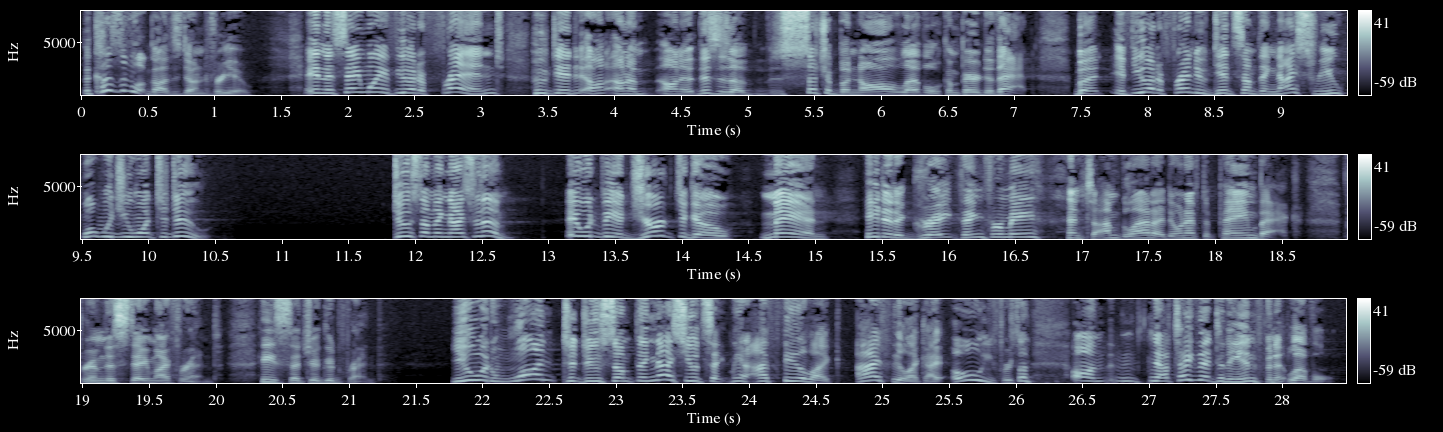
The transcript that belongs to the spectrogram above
Because of what God's done for you. In the same way, if you had a friend who did on, on, a, on a, this is a such a banal level compared to that, but if you had a friend who did something nice for you, what would you want to do? Do something nice for them. It would be a jerk to go, man, he did a great thing for me, and I'm glad I don't have to pay him back for him to stay my friend. He's such a good friend. You would want to do something nice. You would say, man, I feel like, I feel like I owe you for something. Oh, now take that to the infinite level.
